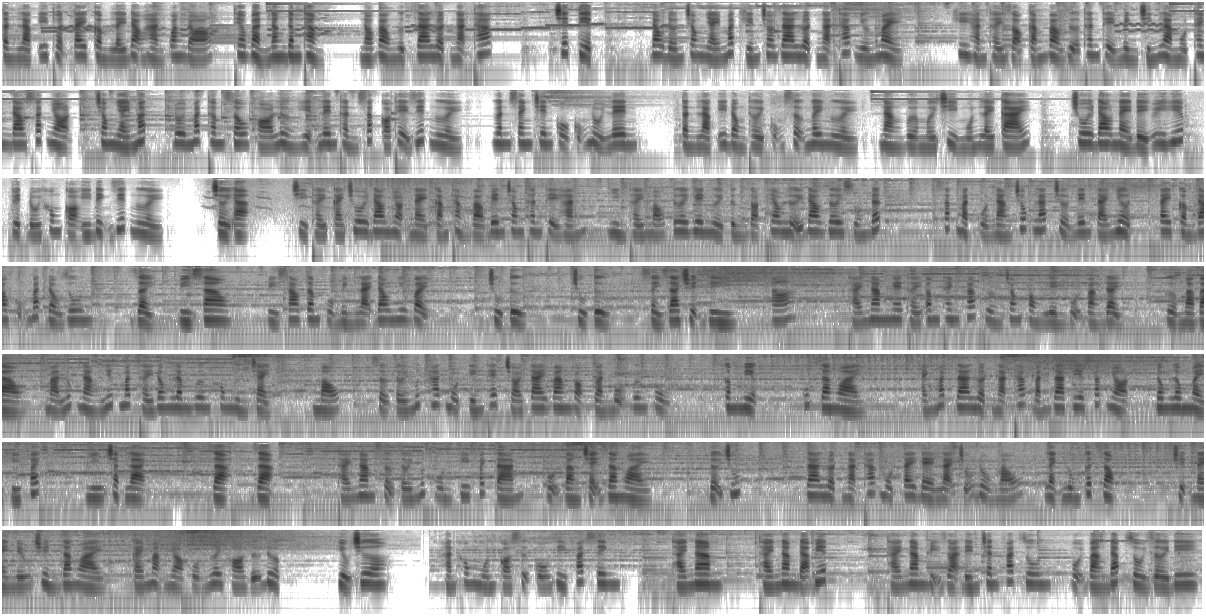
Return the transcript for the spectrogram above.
Tần Lạc Y thuận tay cầm lấy đạo hàn quang đó, theo bản năng đâm thẳng, nó vào ngực gia luật ngạn thác. Chết tiệt! Đau đớn trong nháy mắt khiến cho gia luật ngạn thác nhướng mày. Khi hắn thấy rõ cắm vào giữa thân thể mình chính là một thanh đao sắc nhọn, trong nháy mắt, đôi mắt thâm sâu khó lường hiện lên thần sắc có thể giết người gân xanh trên cổ cũng nổi lên. Tần lạc y đồng thời cũng sợ ngây người, nàng vừa mới chỉ muốn lấy cái. chui đao này để uy hiếp, tuyệt đối không có ý định giết người. Trời ạ, chỉ thấy cái chui đao nhọn này cắm thẳng vào bên trong thân thể hắn, nhìn thấy máu tươi ghê người từng giọt theo lưỡi đao rơi xuống đất. Sắc mặt của nàng chốc lát trở nên tái nhợt, tay cầm đao cũng bắt đầu run. Dậy, vì sao? Vì sao tâm của mình lại đau như vậy? Chủ tử, chủ tử, xảy ra chuyện gì? Á, Thái Nam nghe thấy âm thanh khác thường trong phòng liền vội vàng đẩy cửa mà vào, mà lúc nàng liếc mắt thấy Đông Lâm Vương không ngừng chảy máu, sợ tới mức hát một tiếng thét chói tai vang vọng toàn bộ vương phủ. Câm miệng, cút ra ngoài. Ánh mắt ra luật ngạn thác bắn ra tia sắc nhọn, đông lông mày khí phách, nhíu chặt lại. Dạ, dạ. Thái Nam sợ tới mức hồn phi phách tán, vội vàng chạy ra ngoài. Đợi chút. Gia luật ngạn thác một tay đè lại chỗ đổ máu, lạnh lùng cất giọng. Chuyện này nếu truyền ra ngoài, cái mạng nhỏ của ngươi khó giữ được. Hiểu chưa? Hắn không muốn có sự cố gì phát sinh. Thái Nam, Thái Nam đã biết. Thái Nam bị dọa đến chân phát run, vội vàng đáp rồi rời đi.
